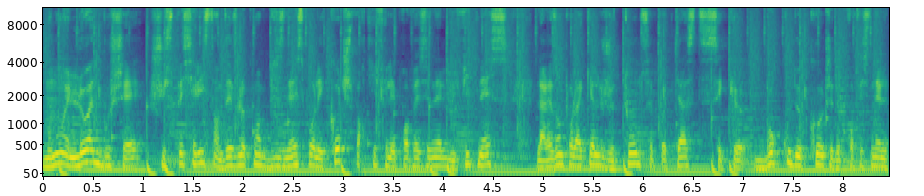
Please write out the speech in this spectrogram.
Mon nom est Lohan Boucher, je suis spécialiste en développement business pour les coachs sportifs et les professionnels du fitness. La raison pour laquelle je tourne ce podcast, c'est que beaucoup de coachs et de professionnels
